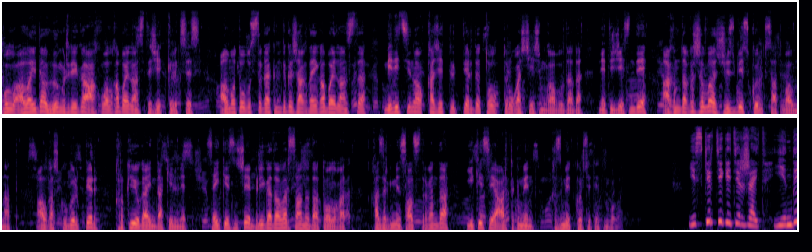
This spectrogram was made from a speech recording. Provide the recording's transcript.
Бұл алайда өңірдегі ахуалға байланысты жеткіліксіз. Алматы облыстық әкімдігі жағдайға байланысты медициналық қажеттіліктерді толықтыруға шешім қабылдады. Нәтижесінде ағымдағы жылы 105 көлік сатып алынады. Алғашқы көліктер қыркүйек айында әкелінеді сәйкесінше бригадалар саны да толығады. Қазіргімен салыстырғанда екі есе артығымен қызмет көрсететін болады. Ескерте кетер жайт енді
